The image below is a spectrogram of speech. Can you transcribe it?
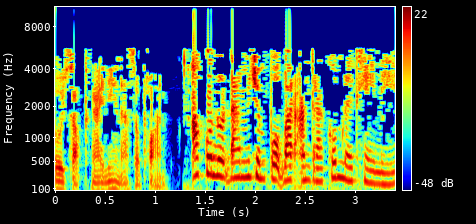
ដោយសពថ្ងៃនេះណាសុភ័ណ្ឌអរគុណឧត្តមចំពោះបទអន្តរាគមន៍នៅថ្ងៃនេះ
